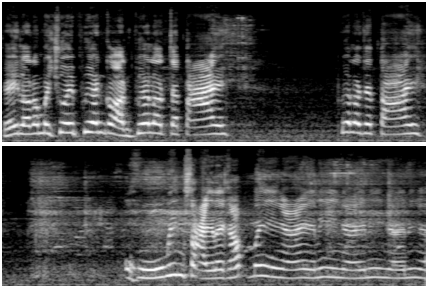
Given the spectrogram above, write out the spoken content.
เฮ้ยเราต้องไปช่วยเพื่อนก่อนเพื่อเราจะตาย เพื่อเราจะตาย โอ้โห วิ่งใส่เลยครับนี่ไง นี่ไง นี่ไง นี่ไง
